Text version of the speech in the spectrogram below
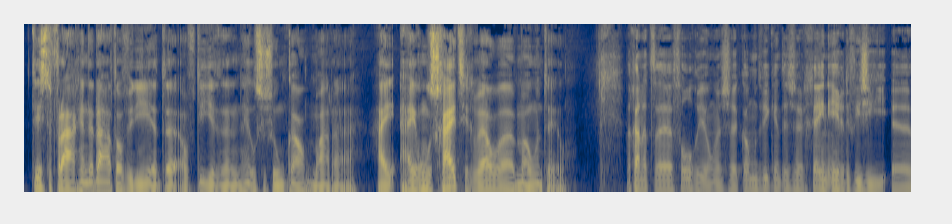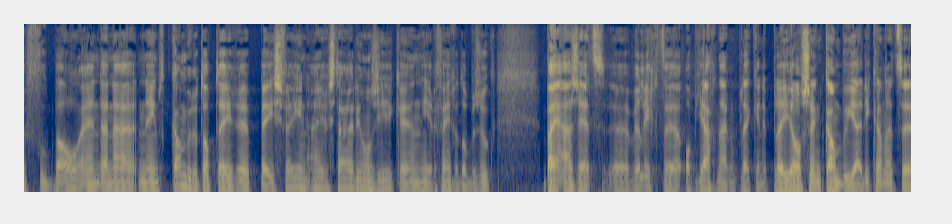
het is de vraag inderdaad of die het, eh, of die het een heel seizoen kan. Maar eh, hij, hij onderscheidt zich wel eh, momenteel. We gaan het eh, volgen, jongens. Eh, komend weekend is er geen eredivisie eh, voetbal. En daarna neemt Cambuur het op tegen PSV in eigen stadion, zie ik. En Heerenveen gaat op bezoek bij AZ. Eh, wellicht eh, op jacht naar een plek in de play-offs. En Cambuur, ja, die kan het eh,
